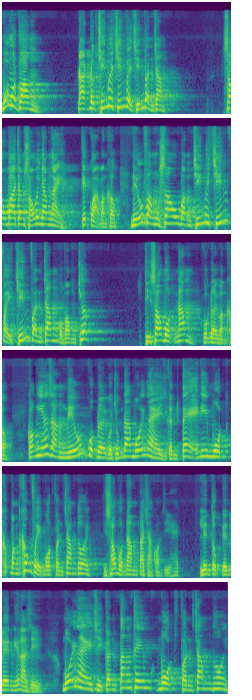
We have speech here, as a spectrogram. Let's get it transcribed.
mỗi một vòng đạt được 99,9% sau 365 ngày kết quả bằng không. Nếu vòng sau bằng 99,9% của vòng trước thì sau một năm cuộc đời bằng không. Có nghĩa rằng nếu cuộc đời của chúng ta mỗi ngày chỉ cần tệ đi một bằng 0,1% thôi thì sau một năm ta chả còn gì hết. Liên tục tiến lên nghĩa là gì? Mỗi ngày chỉ cần tăng thêm 1% thôi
